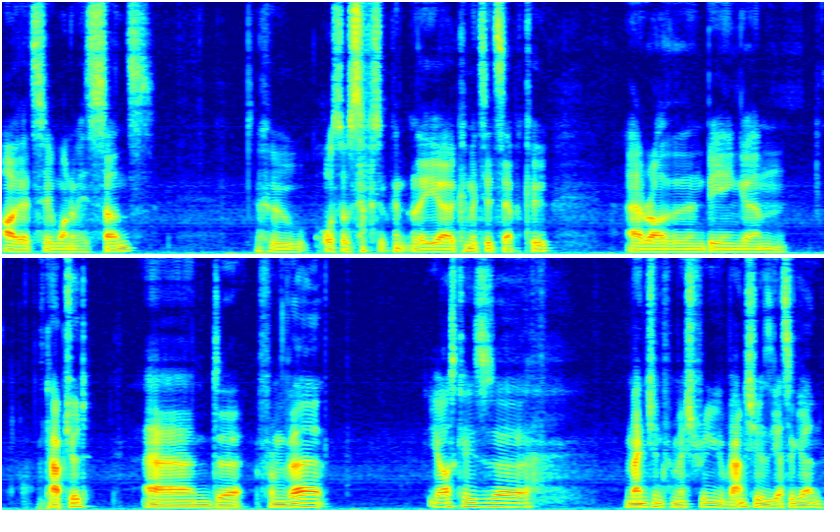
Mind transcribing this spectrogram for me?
either to one of his sons, who also subsequently uh, committed seppuku, uh, rather than being um, captured. And uh, from there, Yasuke's mention from history vanishes yet again.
